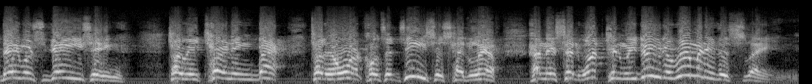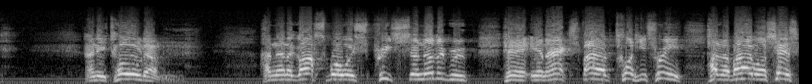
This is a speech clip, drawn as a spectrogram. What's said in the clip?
They was gazing to returning back to the oracles that Jesus had left. And they said, what can we do to remedy this thing? And he told them, and then the gospel was preached to another group eh, in Acts 5.23. And the Bible says,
